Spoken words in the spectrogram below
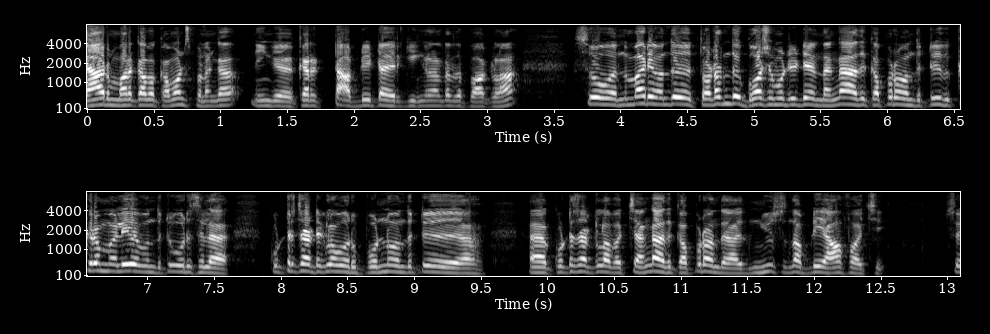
யார் மறக்காமல் கமெண்ட்ஸ் பண்ணுங்கள் நீங்கள் கரெக்டாக அப்டேட்டாக இருக்கீங்களான்றதை பார்க்கலாம். ஸோ அந்த மாதிரி வந்து தொடர்ந்து கோஷம் போட்டுகிட்டே இருந்தாங்க. அதுக்கப்புறம் வந்துட்டு விக்ரமலேயே வந்துட்டு ஒரு சில குற்றச்சாட்டுக்கெலாம் ஒரு பொண்ணு வந்துட்டு குற்றச்சாட்டுலாம் வச்சாங்க. அதுக்கப்புறம் அந்த நியூஸ் வந்து அப்படியே ஆஃப் ஆச்சு. ஸோ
